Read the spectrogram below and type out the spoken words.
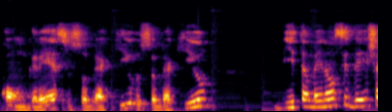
congresso, sobre aquilo, sobre aquilo. E também não se deixe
